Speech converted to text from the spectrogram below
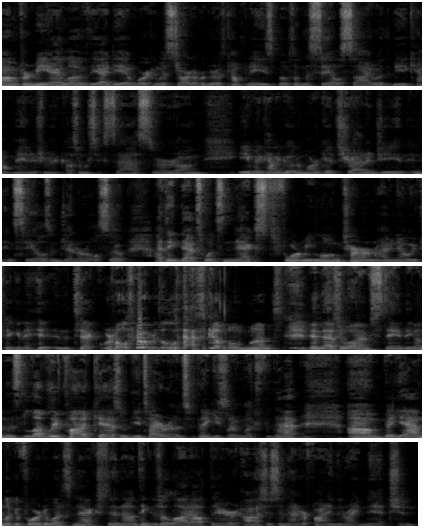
um, for me, I love the idea of working with startup or growth companies, both on the sales side, whether it be account management, customer success, or um, even kind of go to market strategy and, and, and, sales in general. So I think that's what's next for me long term. I know we've taken a hit in the tech world over the last couple of months, and that's why I'm standing on this lovely podcast with you, Tyrone. So thank you so much for that. Um, but yeah, I'm looking forward to what's next, and I think there's a lot out there. Uh, it's just a matter of finding the right niche and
